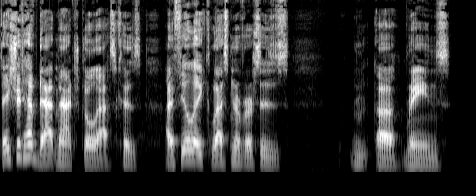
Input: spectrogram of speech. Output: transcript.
they should have that match go last because I feel like Lesnar versus uh, Reigns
